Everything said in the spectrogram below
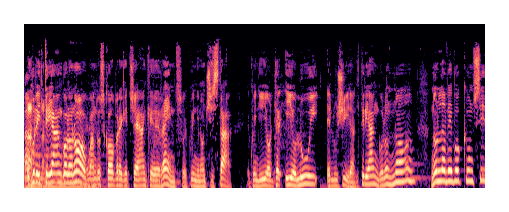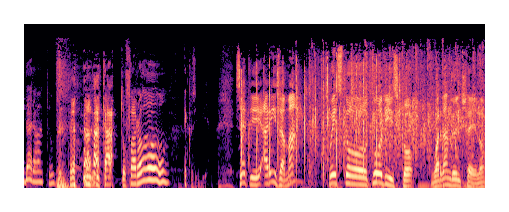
Oppure il triangolo no, quando scopre che c'è anche Renzo e quindi non ci sta. E quindi io, io, lui e Lucia. Il triangolo no, non l'avevo considerato. Un ricatto farò. E così via. Senti, Arisa, ma questo tuo disco, Guardando il cielo,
